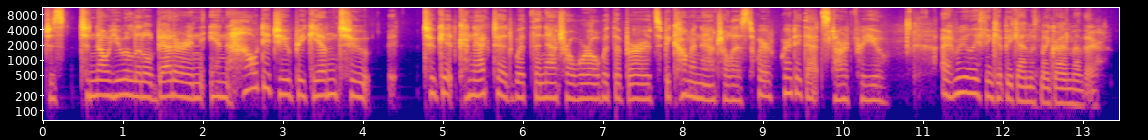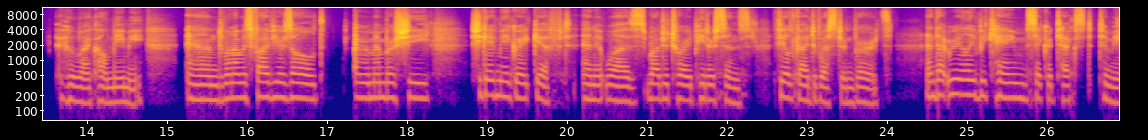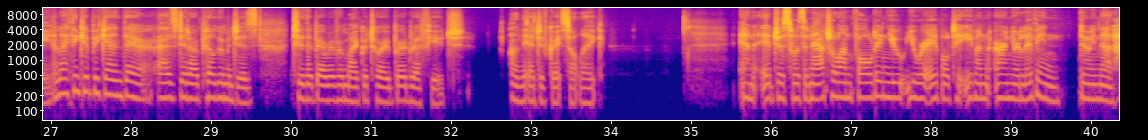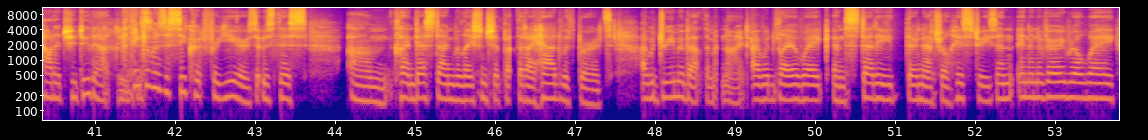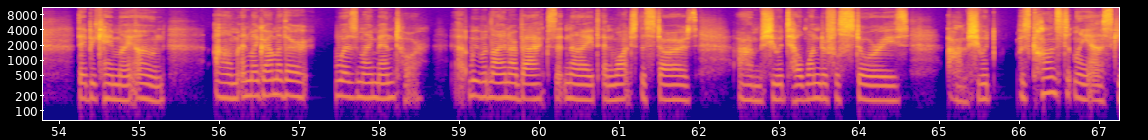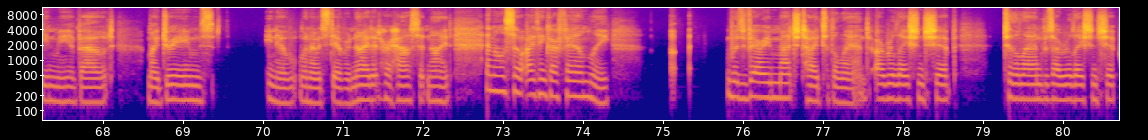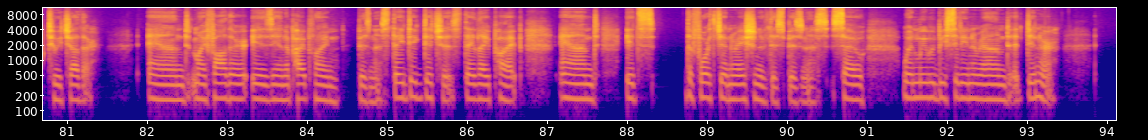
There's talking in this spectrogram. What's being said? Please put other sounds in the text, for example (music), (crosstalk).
just to know you a little better in, in how did you begin to to get connected with the natural world, with the birds, become a naturalist? Where where did that start for you? I really think it began with my grandmother, who I call Mimi. And when I was five years old, I remember she she gave me a great gift, and it was Roger Tory Peterson's Field Guide to Western Birds. And that really became sacred text to me. And I think it began there, as did our pilgrimages to the Bear River Migratory Bird Refuge on the edge of Great Salt Lake. And it just was a natural unfolding. You you were able to even earn your living doing that. How did you do that? I think just... it was a secret for years. It was this um, clandestine relationship that I had with birds. I would dream about them at night. I would lay awake and study their natural histories, and, and in a very real way, they became my own. Um, and my grandmother was my mentor. Uh, we would lie on our backs at night and watch the stars. Um, she would tell wonderful stories. Um, she would was constantly asking me about my dreams. You know, when I would stay overnight at her house at night, and also I think our family uh, was very much tied to the land. Our relationship to the land was our relationship to each other and my father is in a pipeline business. They dig ditches, they lay pipe, and it's the fourth generation of this business. So when we would be sitting around at dinner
